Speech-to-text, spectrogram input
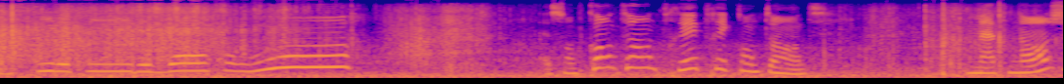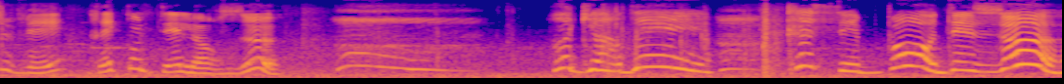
Merci les filles, des vers pour vous. Elles sont contentes, très très contentes. Maintenant, je vais récolter leurs œufs. Oh, regardez, que c'est beau, des œufs.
